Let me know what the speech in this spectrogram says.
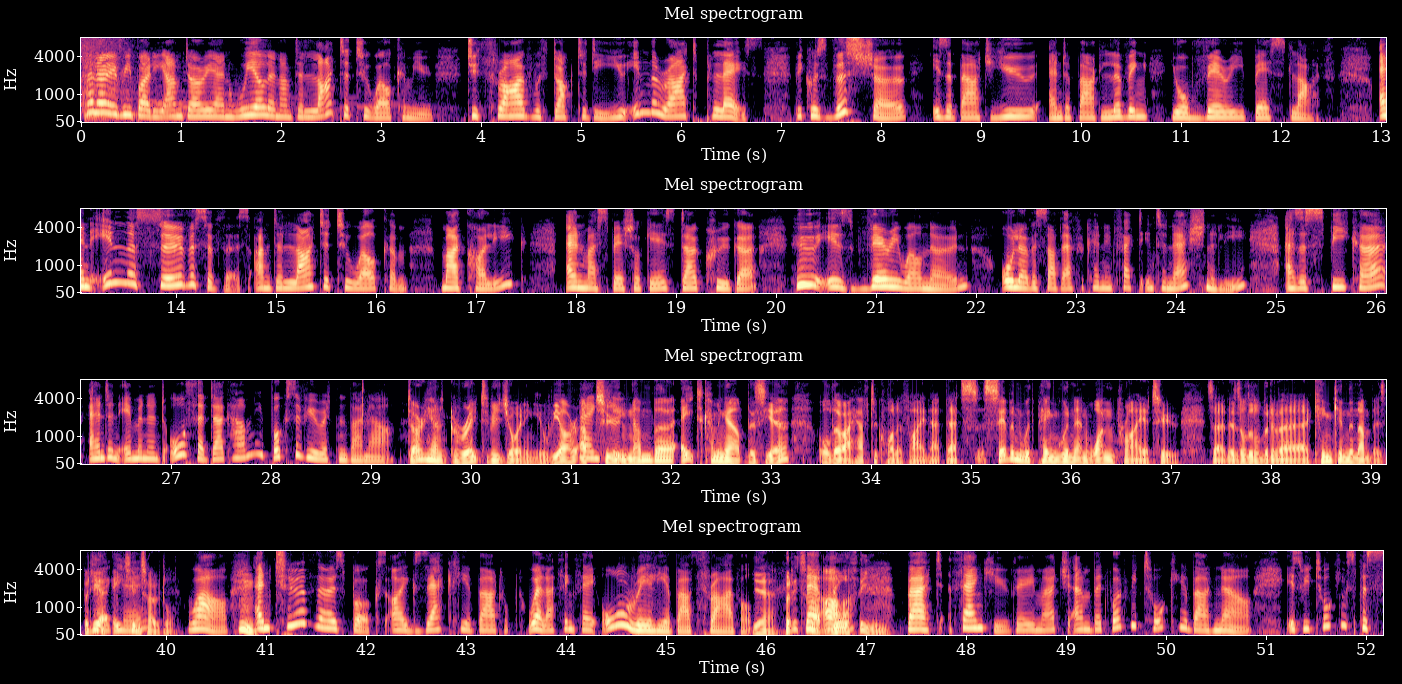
Hello, everybody. I'm Dorianne Weil, and I'm delighted to welcome you to Thrive with Dr. D. You're in the right place because this show is about you and about living your very best life. And in the service of this, I'm delighted to welcome my colleague and my special guest, Doug Kruger, who is very well known all over South Africa and, in fact, internationally as a speaker and an eminent author. Doug, how many books have you written by now? Dorian, great to be joining you. We are Thank up to you. number eight coming out this year, although I have to qualify that. That's seven with Penguin and one prior to. So there's a little bit of a, kink in the numbers. But yeah, eight in total. Wow. Hmm. And two of those books are exactly about, well, I think they're all really about thrival. Yeah, but it's They about your theme. But thank you very much. Um, but what we're talking about now is we're talking specifically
